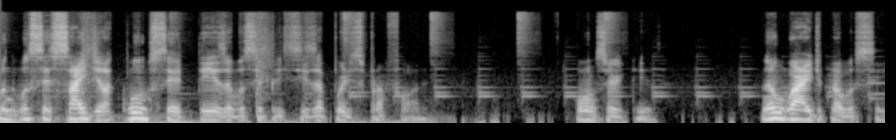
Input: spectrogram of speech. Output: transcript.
quando você sai de lá, com certeza você precisa pôr isso para fora. Com certeza. Não guarde para você.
